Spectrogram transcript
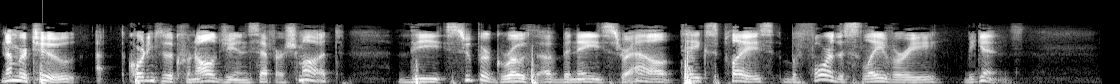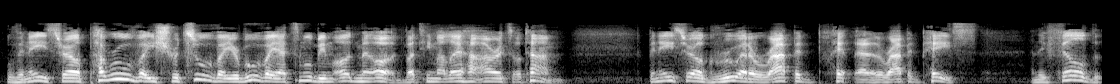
Number two, according to the chronology in Sefer Shmot, the super growth of Bnei Israel takes place before the slavery begins. ובני ישראל פרו וישרצו וירבו ויעצמו במאוד מאוד, ותמלא הארץ אותם. Bnei Israel grew at a rapid at a rapid pace, and they filled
